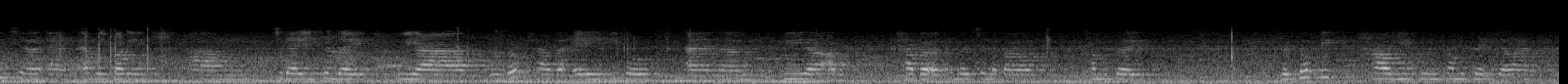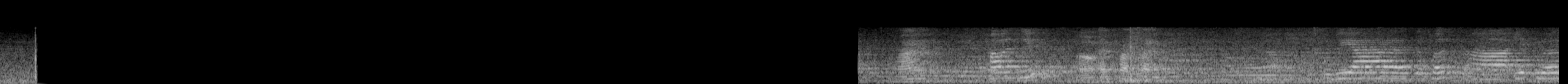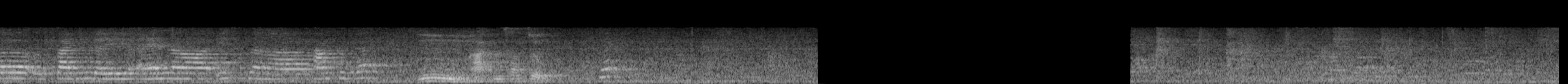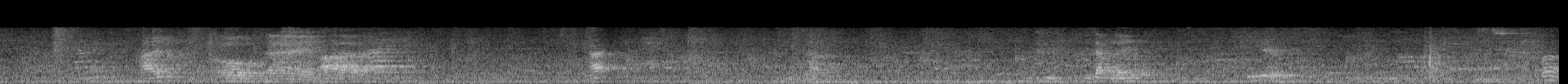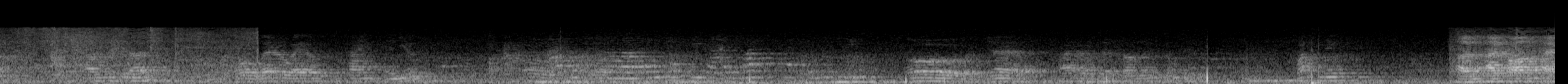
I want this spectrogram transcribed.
teacher and everybody. Um, today Sunday. We are the group have eight people and um, we uh, have a conversation about computer. The topic how you use computer in your life. Hi, How is you? uh, I'm fine. We are uh, it's uh, studying day and uh, it's uh, time to study. Ừm, ai cũng sao chủ. Yes. Hi. Oh, hi. Ah, hi. Đi tâm lý. Well, how's your son? Oh, very well, thanks. And you? Oh, yeah. I have that something. What's new? An I and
